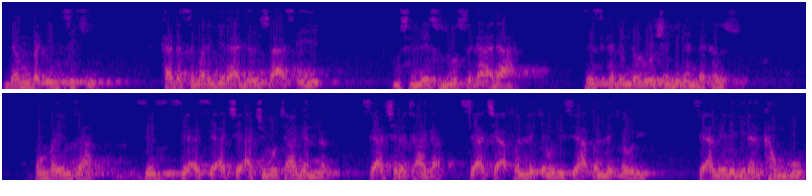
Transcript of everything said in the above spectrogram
don baƙin ciki kada su bar gidajensu a tsaye. Musulmai su zo su gada sai suka dinga roshe gidan da kansu. Kun fahimta? Sai a ce a ciro tagan nan sai a cire taga sai a ce a balle kyaure sai a balle kyaure sai a mai da gidan kango.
